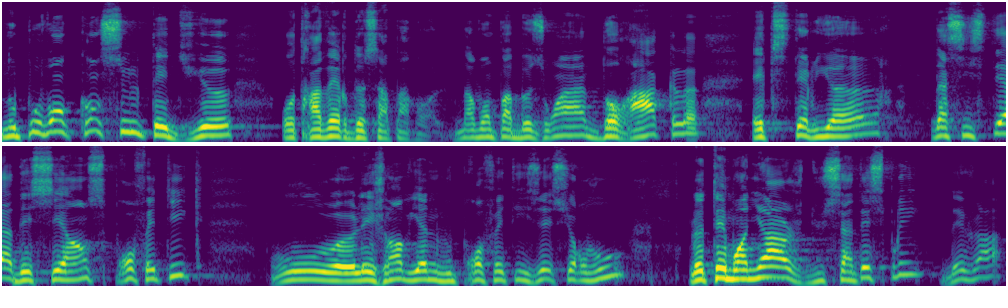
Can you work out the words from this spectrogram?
Nous pouvons consulter Dieu au travers de sa parole. Nous n'avons pas besoin d'oracles extérieurs d'assister à des séances prophétiques où euh, les gens viennent vous prophétiser sur vous, le témoignage du Saint-Esprit déjà,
